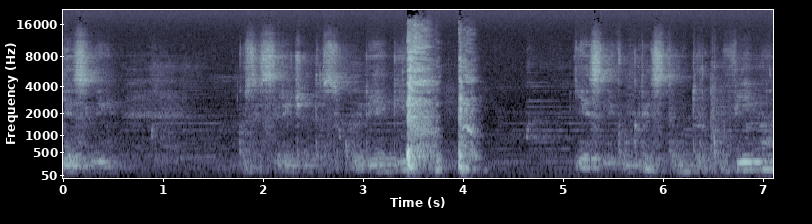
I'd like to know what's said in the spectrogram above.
Jezni, ko se srečate s kolegi, jezni, ko greste v trgovino,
